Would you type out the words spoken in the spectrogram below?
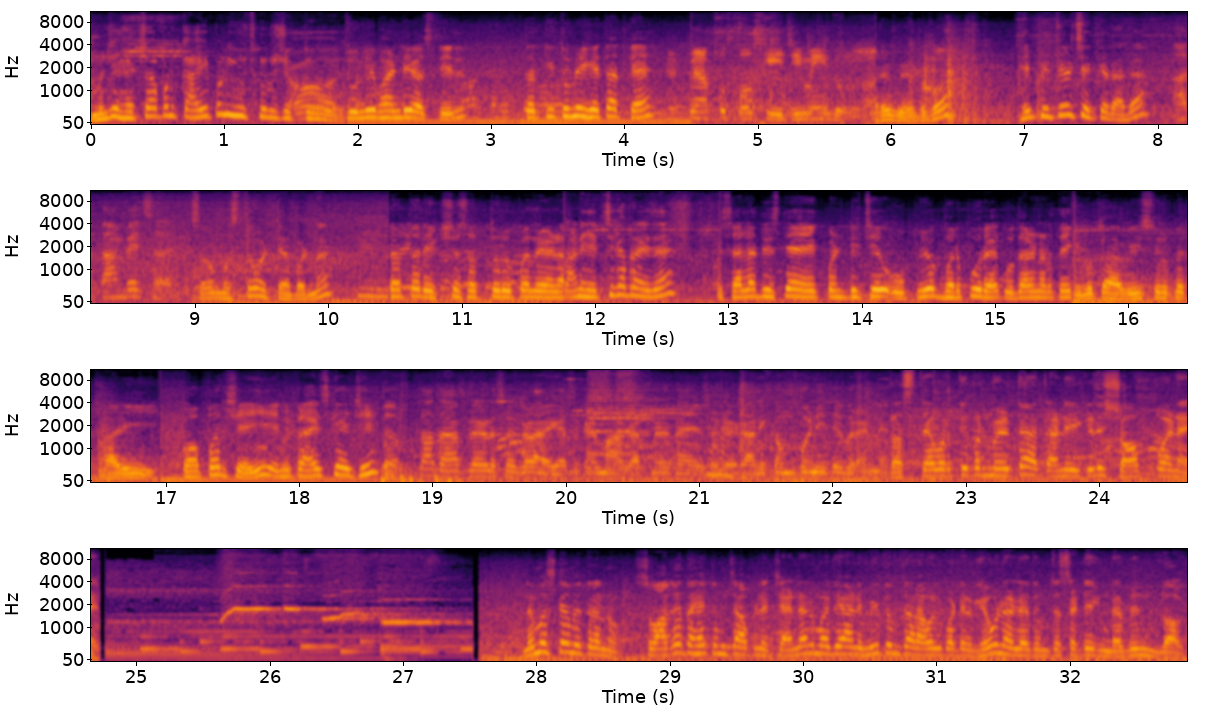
म्हणजे ह्याचं आपण काही पण यूज करू शकतो. जुनी भांडी असतील तर ती तुम्ही घेतात काय? मैं आपको पर के जी में ही दूंगा. अरे वेट बघ हे पितळचे आहेत का दादा. तांबेच सगळं मस्त वाटते आपण ना? तर तर एकशे सत्तर रुपयाला येणार आणि ह्याची काय प्राइस आहे? दिसायला दिसते एक पण तिचे उपयोग भरपूर आहेत. उदाहरणार्थ एक बघा वीस रुपये थाळी. कॉपर शाही. आणि प्राइस काय याची? स्वस्तात आहे आपल्याकडे सगळं आहे. असं काही महागात नाही सगळे. आणि कंपनीचे ब्रँड आहे रस्त्यावरती पण मिळतात आणि इकडे शॉप पण आहेत. नमस्कार मित्रांनो स्वागत आहे तुमचं आपल्या चॅनलमध्ये आणि मी तुमचा राहुल पटेल घेऊन आलो आहे तुमच्यासाठी एक नवीन ब्लॉग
